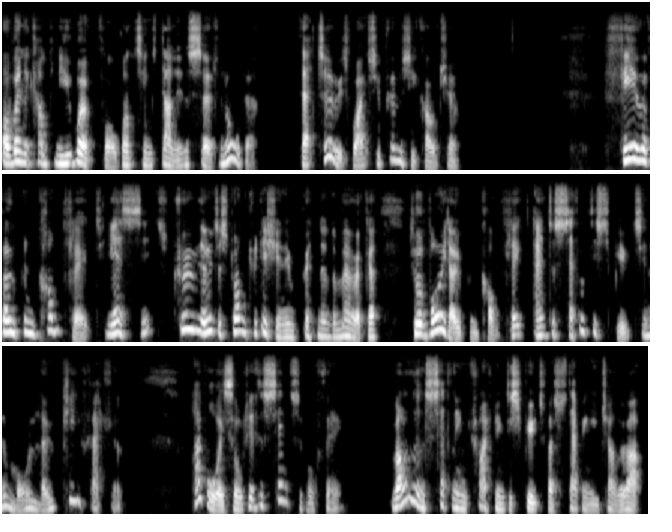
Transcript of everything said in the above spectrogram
Or when the company you work for wants things done in a certain order, that too is white supremacy culture. Fear of open conflict. Yes, it's true. There is a strong tradition in Britain and America to avoid open conflict and to settle disputes in a more low key fashion. I've always thought it a sensible thing. Rather than settling trifling disputes by stabbing each other up,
